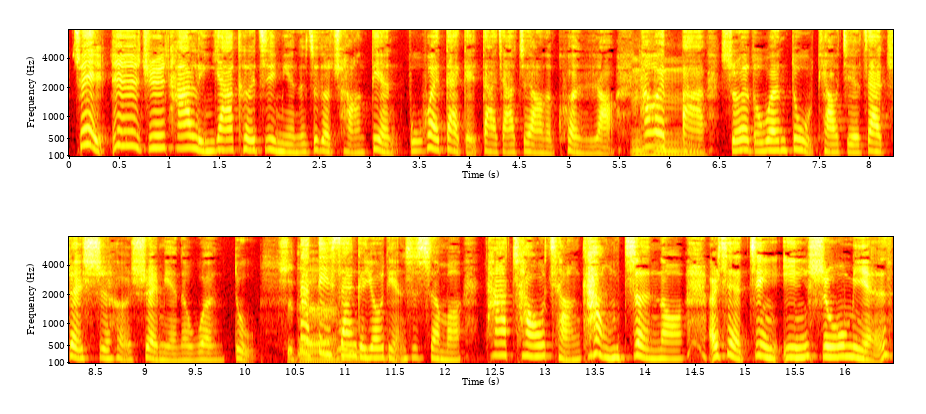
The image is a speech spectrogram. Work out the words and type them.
所以日日居它零压。科技棉的这个床垫不会带给大家这样的困扰，它会把所有的温度调节在最适合睡眠的温度。是的。那第三个优点是什么？它超强抗震哦，而且静音舒眠。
